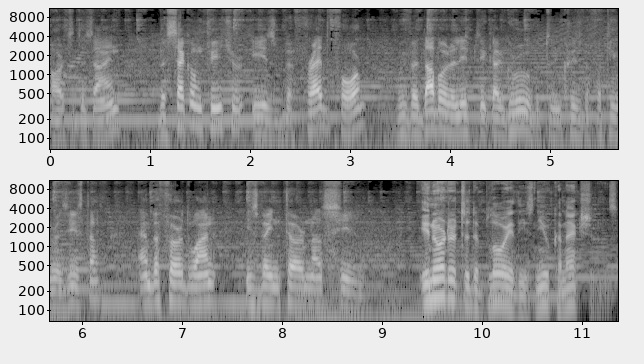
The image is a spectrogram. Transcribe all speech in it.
arch design. The second feature is the thread form with a double elliptical groove to increase the fatigue resistance. And the third one is the internal seal. In order to deploy these new connections,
